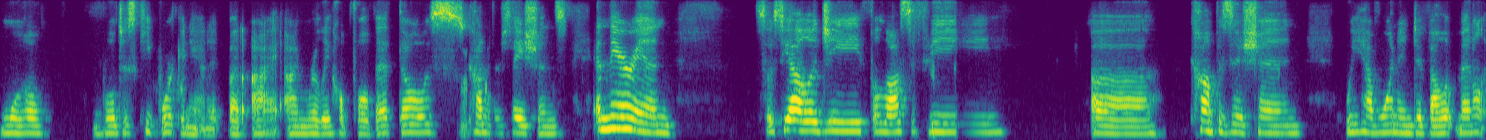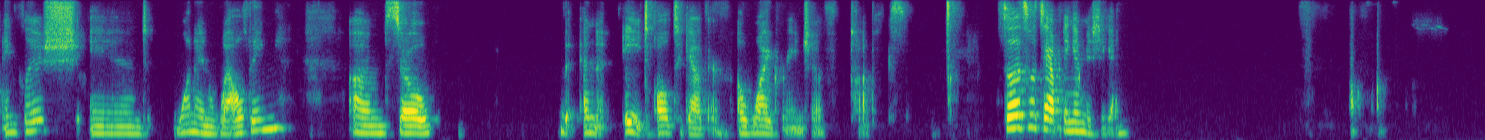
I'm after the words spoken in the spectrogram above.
we'll we'll just keep working at it. But I, I'm really hopeful that those conversations, and they're in sociology, philosophy, uh, composition. We have one in developmental English and one in welding. Um, so, and eight altogether, a wide range of topics. So that's what's happening in Michigan.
